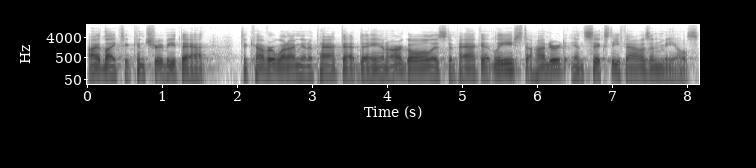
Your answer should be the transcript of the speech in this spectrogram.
I'd like to contribute that to cover what I'm going to pack that day. And our goal is to pack at least 160,000 meals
